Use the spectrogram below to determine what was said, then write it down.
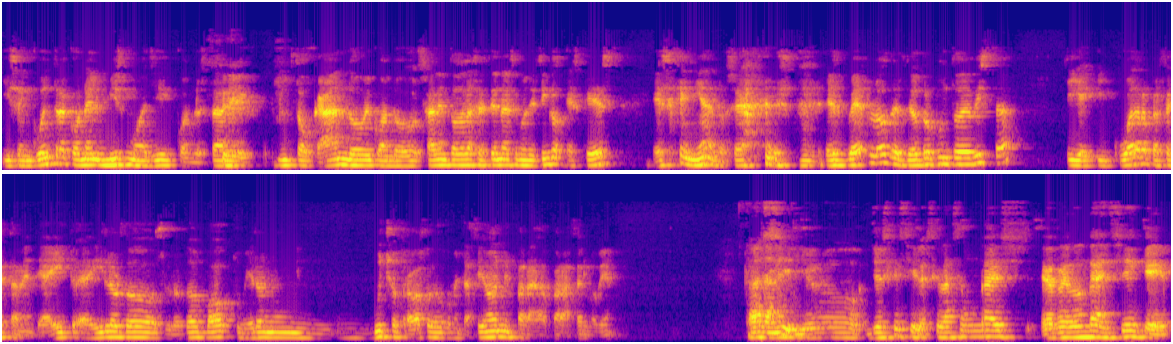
y se encuentra con él mismo allí cuando está Sí. tocando y cuando salen todas las escenas del 55, es que es, es genial, o sea, es, es verlo desde otro punto de vista y, y cuadra perfectamente. Ahí, ahí los dos, los dos Bob tuvieron un- mucho trabajo de documentación para, para hacerlo bien. Claro. Sí, yo, yo es que sí, es que la segunda es, es redonda en sí, en que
